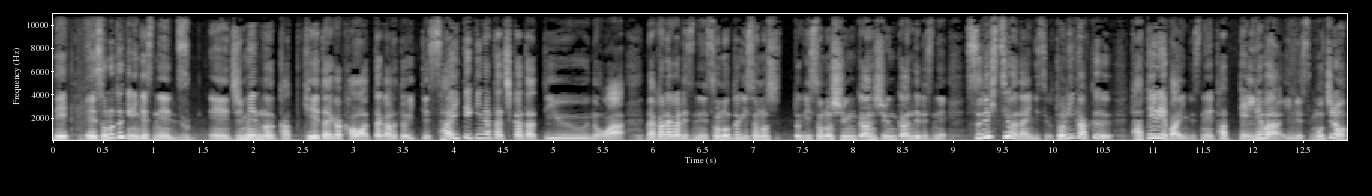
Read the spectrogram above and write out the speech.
で、えー、その時にですね、ず、え、地面の形態が変わったからといって最適な立ち方っていうのは、なかなかですね、その時その時その瞬間瞬間でですね、する必要はないんですよ。とにかく立てればいいんですね。立っていればいいんです。もちろん、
